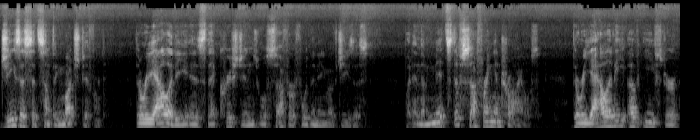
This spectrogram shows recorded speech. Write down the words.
Jesus said something much different. The reality is that Christians will suffer for the name of Jesus. But in the midst of suffering and trials, the reality of Easter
